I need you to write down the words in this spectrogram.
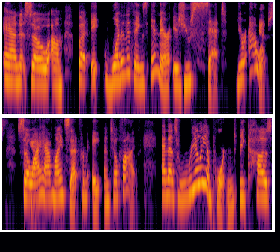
And so um but it, one of the things in there is you set your hours. So Yeah. i have mine set from eight until five. And that's really important because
